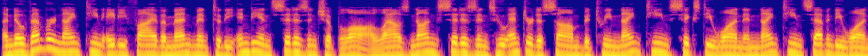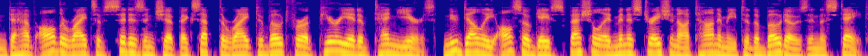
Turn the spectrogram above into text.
A November 1985 amendment to the Indian citizenship law allows non-citizens who entered Assam between 1961 and 1971 to have all the rights of citizenship except the right to vote for a period of 10 years. New Delhi also gave special administration autonomy to the Bodos in the state.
